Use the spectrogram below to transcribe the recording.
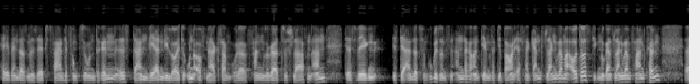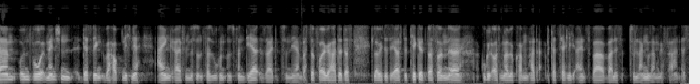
hey, wenn da so eine selbstfahrende Funktion drin ist, dann werden die Leute unaufmerksam oder fangen sogar zu schlafen an. Deswegen ist der Ansatz von Google so ein bisschen anderer und die haben gesagt, wir bauen erstmal ganz langsame Autos, die nur ganz langsam fahren können ähm, und wo Menschen deswegen überhaupt nicht mehr eingreifen müssen und versuchen, uns von der Seite zu nähern. Was zur Folge hatte, dass, glaube ich, das erste Ticket, was so ein äh, Google-Auto mal bekommen hat, tatsächlich eins war, weil es zu langsam gefahren ist.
